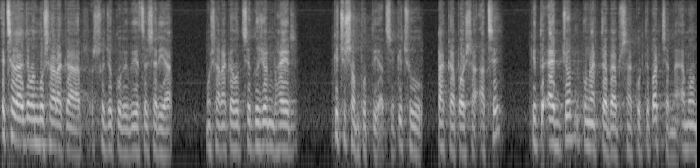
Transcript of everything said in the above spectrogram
এছাড়া যেমন মুশারাকার সুযোগ করে দিয়েছে সারিয়া মুশারাকা হচ্ছে দুজন ভাইয়ের কিছু সম্পত্তি আছে, কিছু টাকা, পয়সা আছে, কিন্তু একজন কোনো একটা ব্যবসা করতে পারছেন না। এমন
